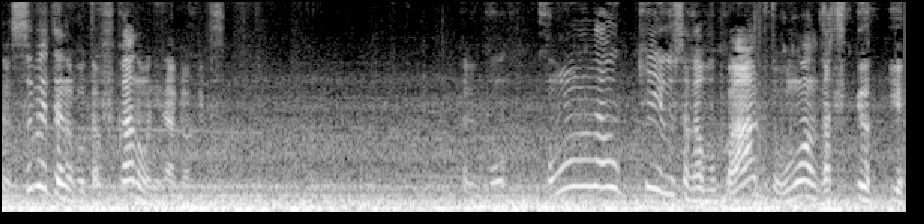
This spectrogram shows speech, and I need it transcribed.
か全てのことは不可能になるわけですだからここんな大きい嘘が僕はあると思わなかったけどいや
